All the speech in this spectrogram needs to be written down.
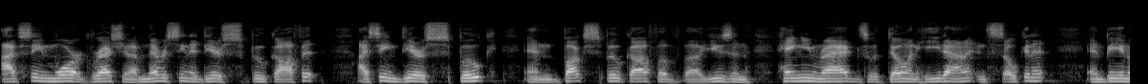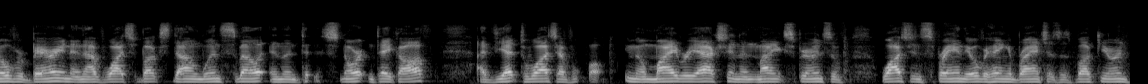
I've seen more aggression. I've never seen a deer spook off it. I've seen deer spook and bucks spook off of uh, using hanging rags with doe and heat on it and soaking it and being overbearing. And I've watched bucks downwind smell it and then t- snort and take off. I've yet to watch. I've you know my reaction and my experience of watching spraying the overhanging branches as buck urine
